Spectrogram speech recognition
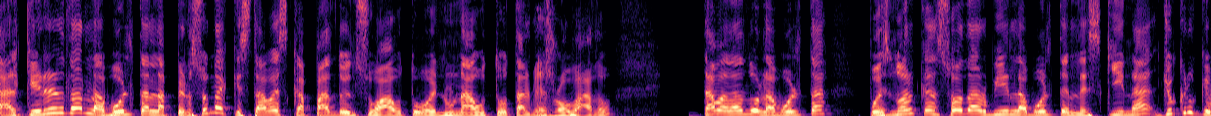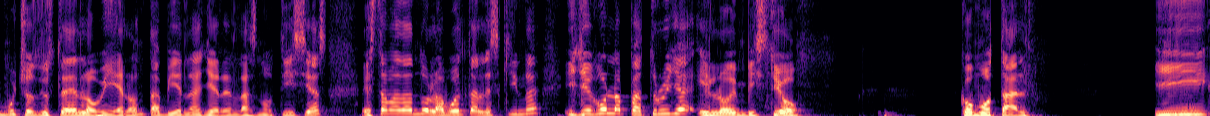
al querer dar la vuelta, la persona que estaba escapando en su auto o en un auto, tal vez robado, estaba dando la vuelta, pues no alcanzó a dar bien la vuelta en la esquina. Yo creo que muchos de ustedes lo vieron también ayer en las noticias. Estaba dando la vuelta a la esquina y llegó la patrulla y lo embistió como tal. Y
